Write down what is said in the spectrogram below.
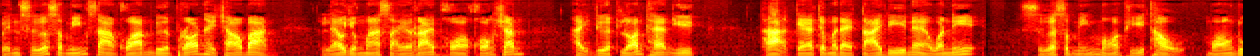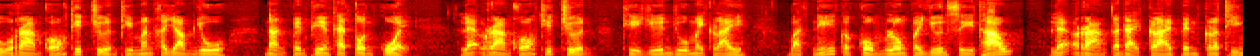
เป็นเสือสมิงสร้างความเดือดร้อนให้ชาวบ้าน แล้วยังมาใส่ร้ายพ่อของฉัน ให้เดือดร้อนแทนอีก ถ้าแกจะไม่ได้ตายดีแน่วันนี้ เสือสมิงหมอผีเท่ามองดูร่างของทิดชื่นที่มันขย่ำอยู่ นั่นเป็นเพียงแค่ต้นกล้วย และร่างของทิดชื่นที่ยืนอยู่ไม่ไกล บัดนี้ก็ก้มลงไปยืนสี่เท้า และร่างก็ได้กลายเป็นกระทิง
